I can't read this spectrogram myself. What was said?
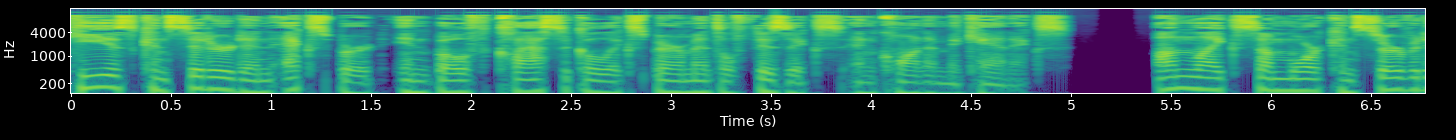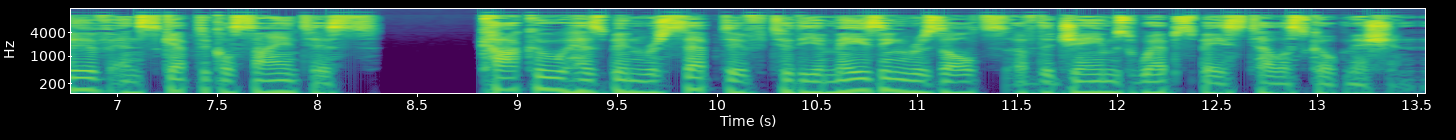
He is considered an expert in both classical experimental physics and quantum mechanics. Unlike some more conservative and skeptical scientists, Kaku has been receptive to the amazing results of the James Webb Space Telescope mission.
